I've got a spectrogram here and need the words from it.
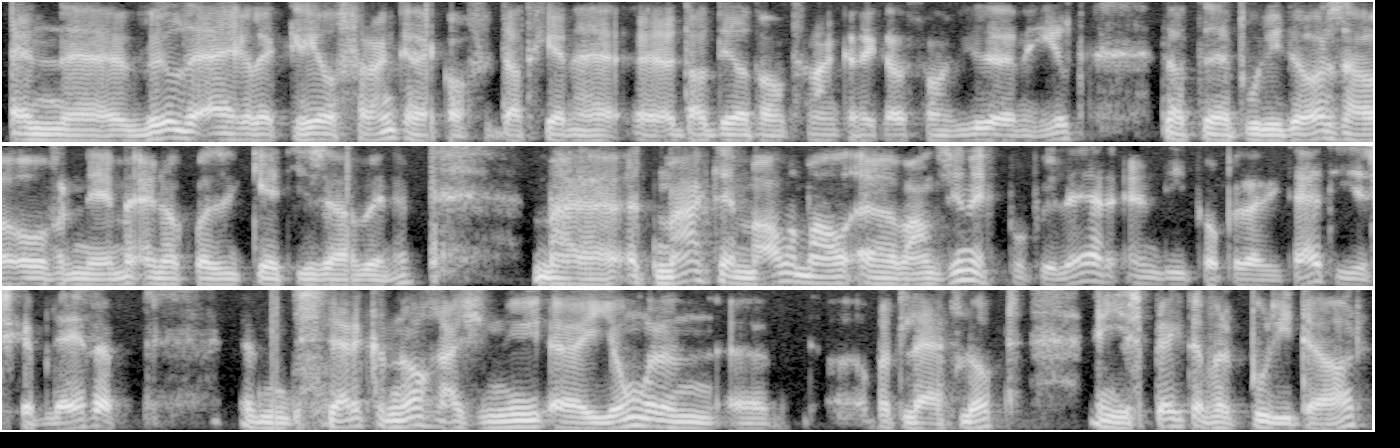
En uh, wilde eigenlijk heel Frankrijk, of datgene, uh, dat deel van Frankrijk dat van wielrennen hield, dat uh, zou overnemen en ook wel eens een keertje zou winnen. Maar het maakte hem allemaal waanzinnig populair en die populariteit die is gebleven. sterker nog, als je nu jongeren op het lijf loopt en je spreekt over Poulidor,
